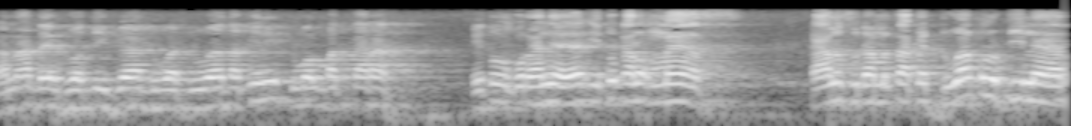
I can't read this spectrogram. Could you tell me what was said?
Karena ada yang 23, 22, tapi ini 24 karat. Itu ukurannya ya. Itu kalau emas. Kalau sudah mencapai 20 dinar,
